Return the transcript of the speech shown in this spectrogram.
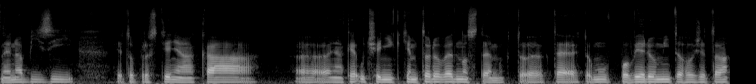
nenabízí. Je to prostě nějaká nějaké učení k těmto dovednostem, k, tomu povědomí toho, že ta,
